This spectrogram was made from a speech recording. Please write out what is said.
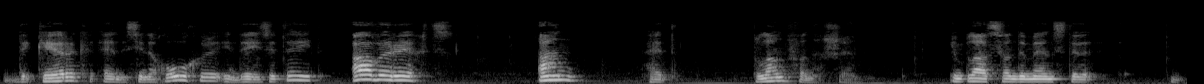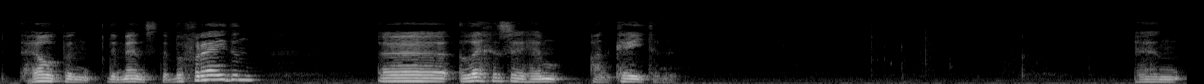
de kerk en de synagoge in deze tijd averechts aan het plan van Hashem. In plaats van de mens te helpen, de mens te bevrijden, uh, leggen ze hem aan ketenen. En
